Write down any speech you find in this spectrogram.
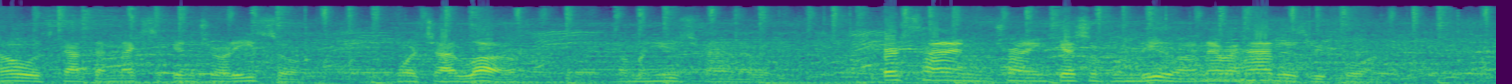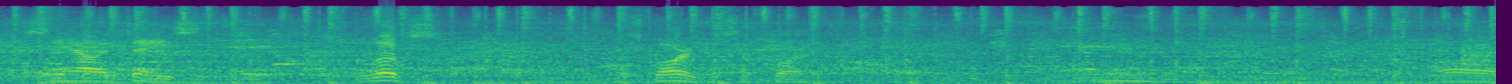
Oh, it's got that Mexican chorizo, which I love. I'm a huge fan of it. First time trying queso fundido. I never had this before. See how it tastes. It looks, it's gorgeous, of course. Mm. Oh.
